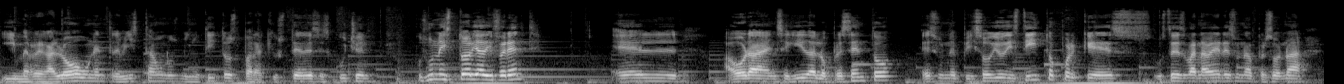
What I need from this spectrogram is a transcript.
y me regaló una entrevista, unos minutitos para que ustedes escuchen pues una historia diferente. Él ahora enseguida lo presento, es un episodio distinto porque es ustedes van a ver es una persona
